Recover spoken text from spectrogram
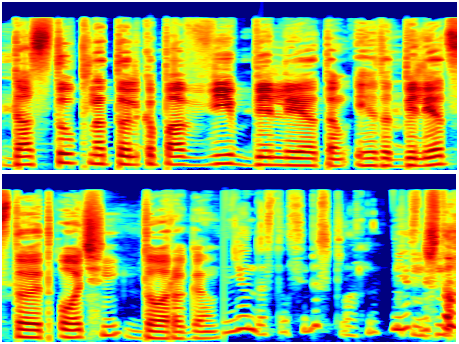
доступна только по VIP-билетам. И этот билет стоит очень дорого. Мне он достался бесплатно, если что.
